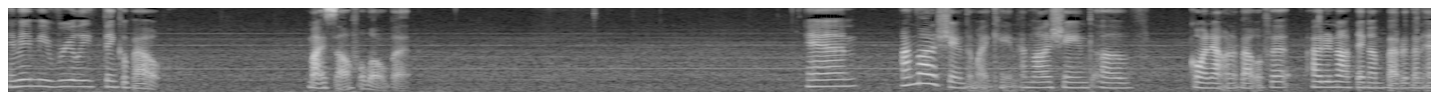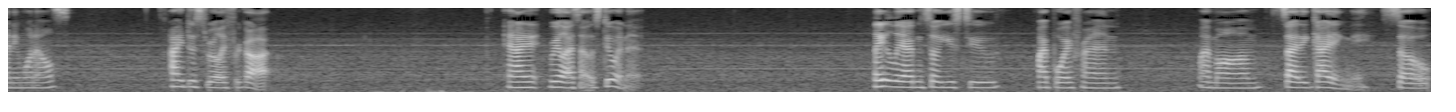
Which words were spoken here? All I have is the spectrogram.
It made me really think about myself a little bit. And I'm not ashamed of my cane. I'm not ashamed of going out and about with it. I do not think I'm better than anyone else. I just really forgot. And I didn't realize I was doing it. Lately, I've been so used to my boyfriend, my mom, started guiding me. So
